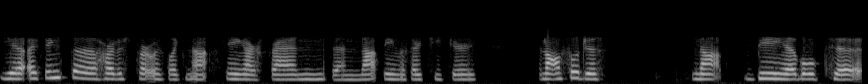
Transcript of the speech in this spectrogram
Yeah, I think the hardest part was like not seeing our friends and not being with our teachers, and also just not being able to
